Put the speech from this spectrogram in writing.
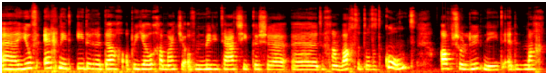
uh, je hoeft echt niet iedere dag op een yogamatje of een meditatiekussen uh, te gaan wachten tot het komt. Absoluut niet. En het mag,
